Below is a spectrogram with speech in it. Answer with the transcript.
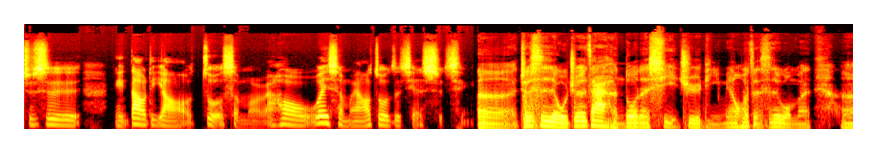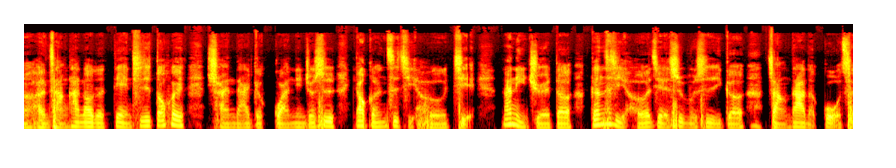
就是你到底要做什么，然后为什么要做这些事情？呃，就是我觉得在很多的戏剧里面，或者是我们呃很常看到的电影，其实都会传达一个观念，就是要跟自己和解。那你觉得跟自己和解是不是一个长大的过程？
